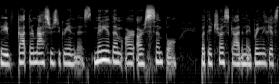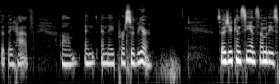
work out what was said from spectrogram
they've got their master's degree in this. Many of them are, are simple, but they trust God and they bring the gifts that they have um, and, and they persevere. So as you can see in some of these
